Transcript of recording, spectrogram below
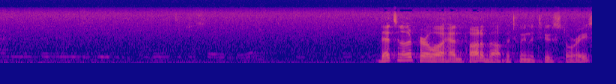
having the privilege to be, and him to just stay with Leah. That's another parallel I hadn't thought about between the two stories.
